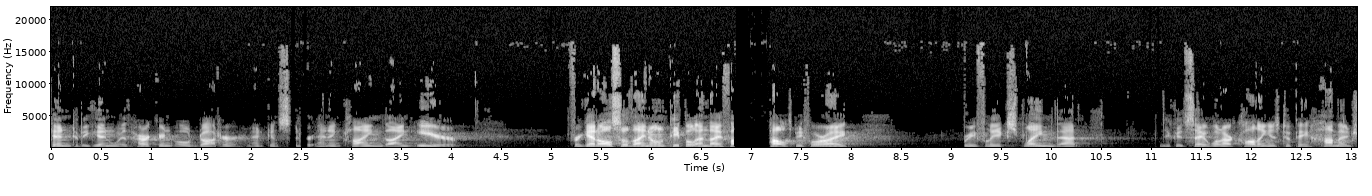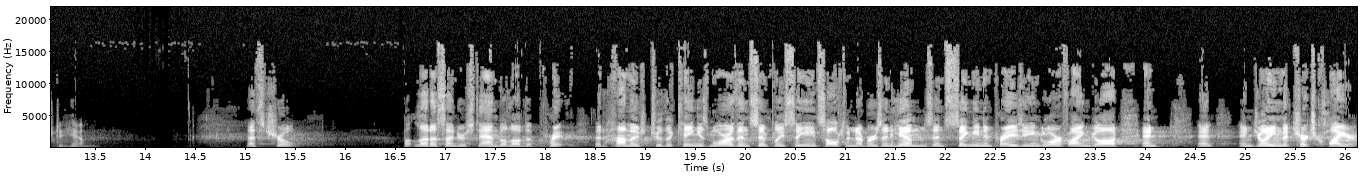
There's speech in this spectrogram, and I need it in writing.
10 to begin with Hearken, O daughter, and consider and incline thine ear. Forget also thine own people and thy father's house. Before I briefly explain that, you could say, well, our calling is to pay homage to him. That's true. But let us understand, beloved, that, that homage to the king is more than simply singing psalter numbers and hymns and singing and praising and glorifying God and, and, and joining the church choir.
